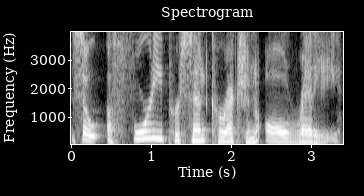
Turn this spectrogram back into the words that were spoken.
So a 40% correction already.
